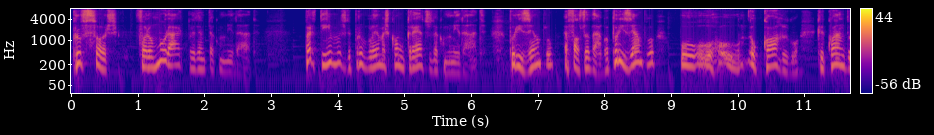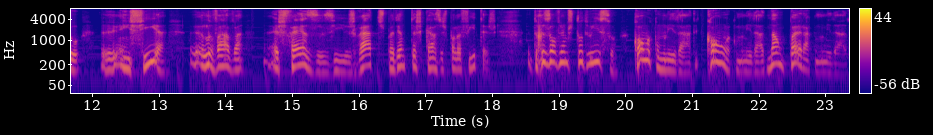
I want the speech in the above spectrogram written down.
Professores foram morar para dentro da comunidade. Partimos de problemas concretos da comunidade. Por exemplo, a falta de água. Por exemplo, o, o, o córrego que, quando eh, enchia, eh, levava as fezes e os ratos para dentro das casas palafitas. Resolvemos tudo isso com a comunidade, com a comunidade, não para a comunidade.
